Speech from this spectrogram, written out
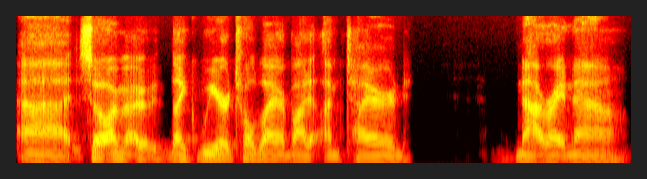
Uh so i'm like we are told by our body i'm tired. Not right now.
